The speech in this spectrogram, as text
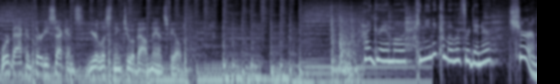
We're back in 30 seconds. You're listening to About Mansfield. Hi, Grandma. Can Nina come over for dinner? Sure.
